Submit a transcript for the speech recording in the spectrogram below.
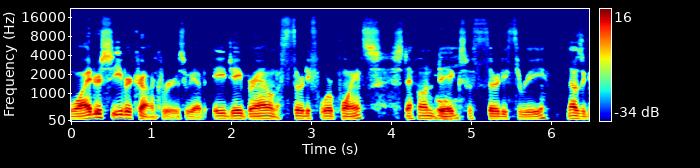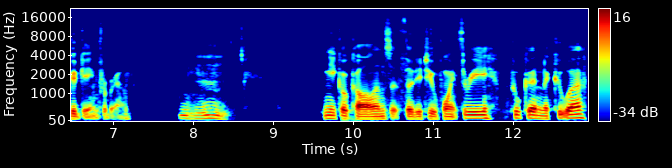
Wide receiver conquerors. We have AJ Brown with 34 points, Stefon Diggs with 33. That was a good game for Brown. Mm-hmm. Nico Collins at 32.3, Puka Nacua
